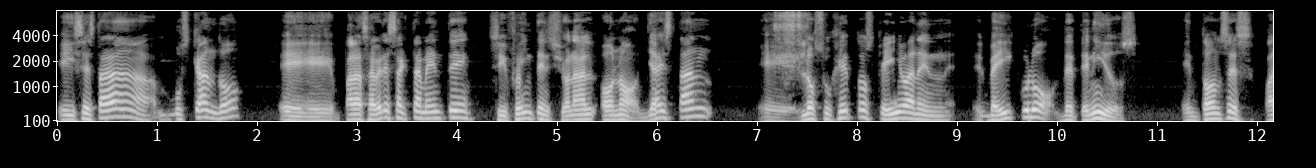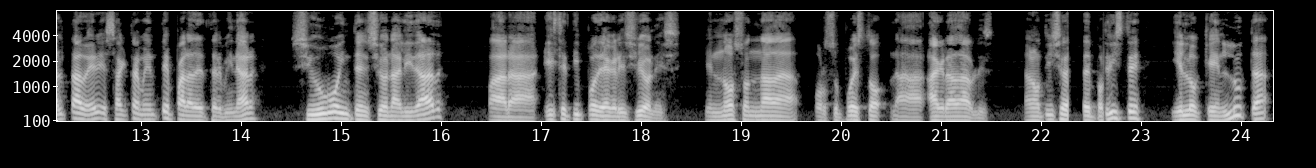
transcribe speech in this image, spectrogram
y se está buscando eh, para saber exactamente si fue intencional o no. Ya están los sujetos que iban en el vehículo detenidos entonces, falta ver exactamente para determinar si hubo intencionalidad para este tipo de agresiones, que no son nada, por supuesto, agradables. La noticia es triste y es lo que enluta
